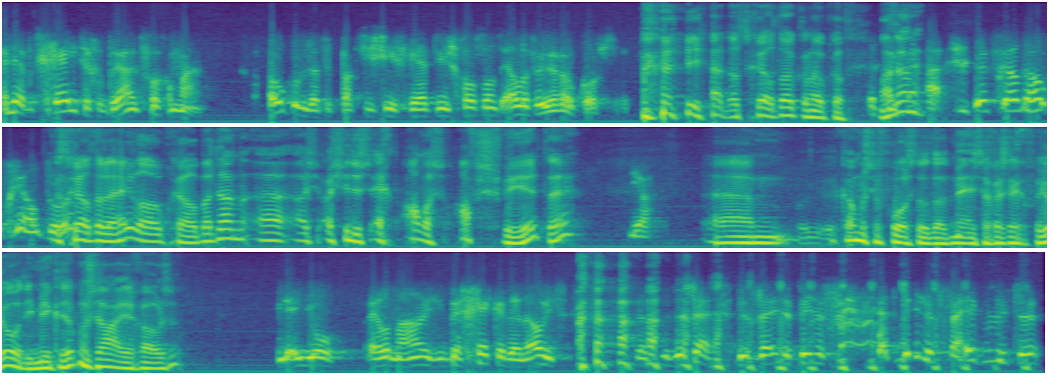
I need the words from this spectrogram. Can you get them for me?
En daar heb ik gretig gebruik van gemaakt. Ook omdat de pak die sigaretten in Schotland 11 euro kosten. ja, dat scheelt ook een hoop geld. Maar dan, Ja, dat geldt een hoop geld hoor. dat scheelt een hele hoop geld. Maar dan, eh, als, je, als je dus echt alles afsfeert, hè, Ja. ehm, ik kan me zo voorstellen dat mensen gaan zeggen van... joh, die Mick is ook een saaie gozer. Nee joh, helemaal niet. Ik ben gekker dan ooit. dat, dus wij- binnen, binnen vijf minuten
